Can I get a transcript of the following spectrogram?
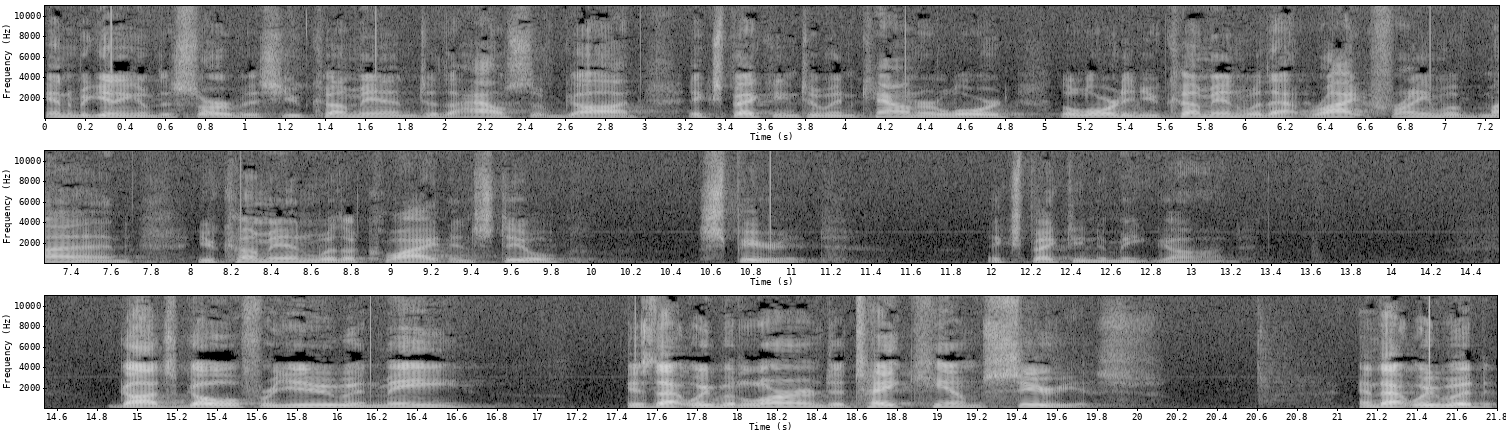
in the beginning of the service. You come into the house of God expecting to encounter Lord, the Lord, and you come in with that right frame of mind. You come in with a quiet and still spirit, expecting to meet God. God's goal for you and me is that we would learn to take Him serious and that we would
